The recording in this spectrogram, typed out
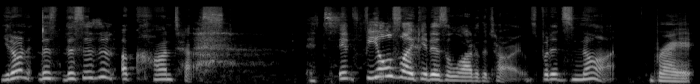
You don't this this isn't a contest. it's It feels like it is a lot of the times, but it's not. right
